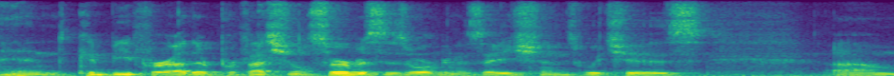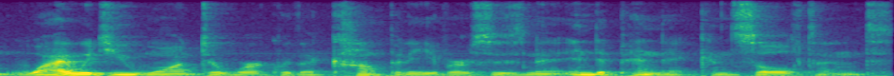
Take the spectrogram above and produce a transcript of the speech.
and could be for other professional services organizations, which is um, why would you want to work with a company versus an independent consultant?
